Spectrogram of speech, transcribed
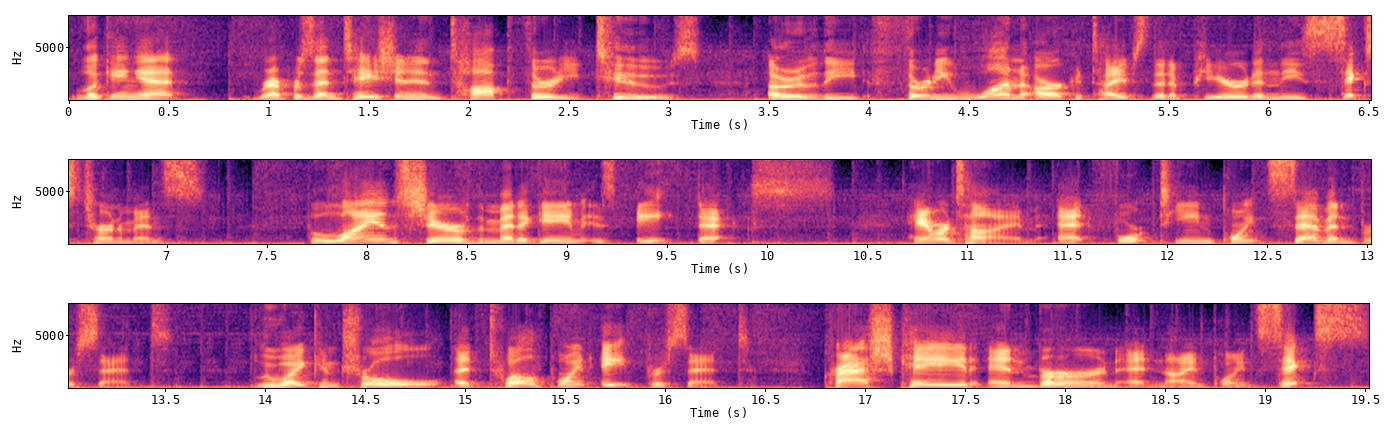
Looking at representation in top 32s, out of the 31 archetypes that appeared in these six tournaments, the lion's share of the metagame is 8 decks. Hammer Time at 14.7%, Blue White Control at 12.8%, Crashcade and Burn at 9.6,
